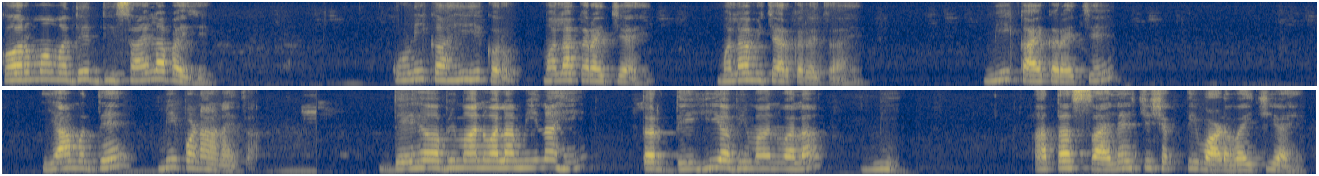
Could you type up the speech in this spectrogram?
कर्ममध्ये दिसायला पाहिजे. कोणी काहीही करो मला करायचे आहे. मला विचार करायचा आहे. मी काय करायचे? यामध्ये मीपणा आणायचा. देह अभिमानवाला मी नाही तर देही अभिमानवाला मी. आता सायलेन्सची शक्ती वाढवायची आहे.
